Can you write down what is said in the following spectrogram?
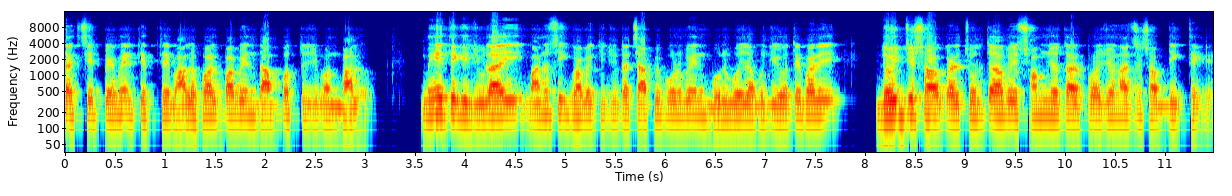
থাকছে, প্রেমের ক্ষেত্রে ভালো ফল পাবেন, দাম্পত্য জীবন ভালো। মে থেকে জুলাই মানসিকভাবে কিছুটা চাপে পড়বেন, ভুল বোঝাবুঝি হতে পারে, ধৈর্য সহকারে চলতে হবে, সমঝোতার প্রয়োজন আছে সব দিক থেকে।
